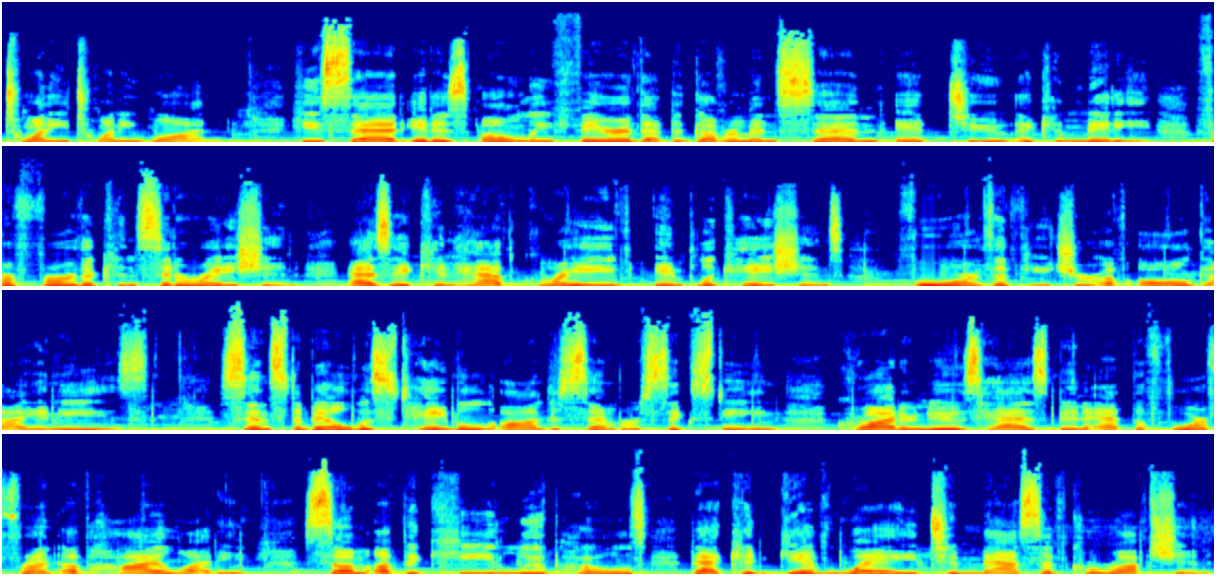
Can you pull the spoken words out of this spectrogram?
2021. He said it is only fair that the government send it to a committee for further consideration, as it can have grave implications for the future of all Guyanese. Since the bill was tabled on December 16, Kaieteur News has been at the forefront of highlighting some of the key loopholes that could give way to massive corruption,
